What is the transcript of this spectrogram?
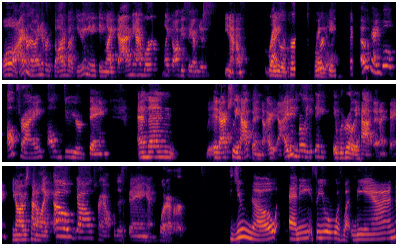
"Well, I don't know. I never thought about doing anything like that. I mean, I work like obviously, I'm just you know regular person Regular. working. Like, okay, well, I'll try. I'll do your thing. And then it actually happened. I, I didn't really think it would really happen, I think. You know, I was kind of like, oh, yeah, I'll try out for this thing and whatever. Did you know any? So you were with what? LeeAnne,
